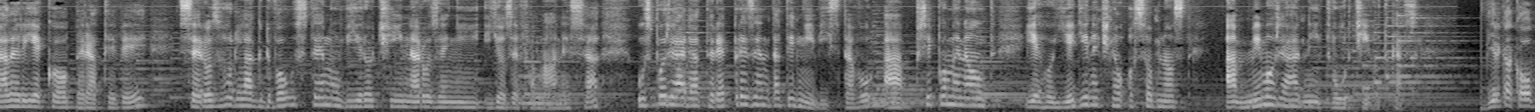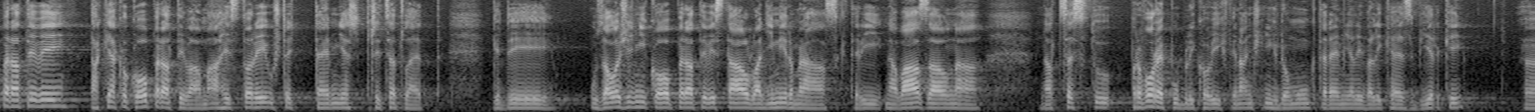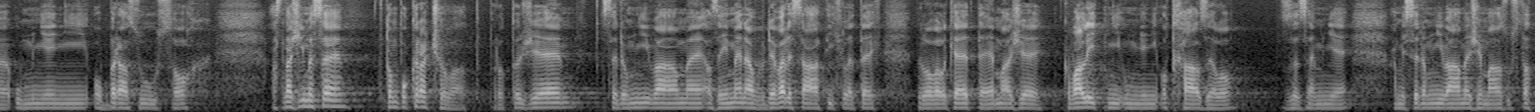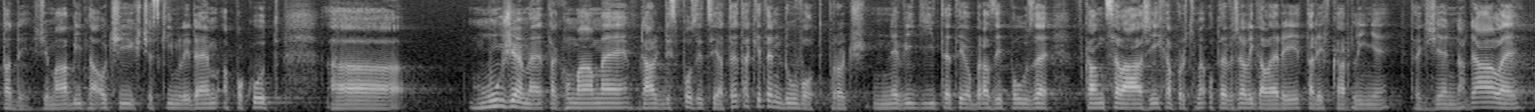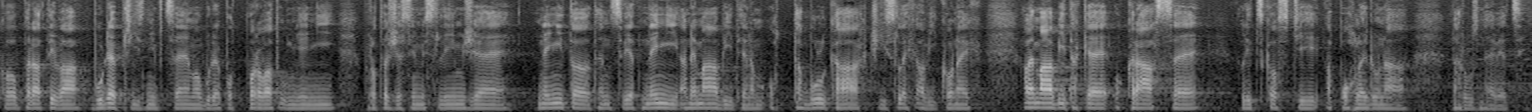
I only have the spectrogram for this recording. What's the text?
Galerie Kooperativy se rozhodla k dvoustému výročí narození Josefa Mánesa uspořádat reprezentativní výstavu a připomenout jeho jedinečnou osobnost a mimořádný tvůrčí odkaz. Sbírka kooperativy, tak jako kooperativa, má historii už teď téměř 30 let, kdy u založení kooperativy stál Vladimír Mráz, který navázal na na cestu prvorepublikových finančních domů, které měly veliké sbírky eh, umění, obrazů, soch. A snažíme se v tom pokračovat, protože se domníváme, a zejména v 90. letech bylo velké téma, že kvalitní umění odcházelo ze země a my se domníváme, že má zůstat tady, že má být na očích českým lidem a pokud uh, můžeme, tak ho máme dál k dispozici. A to je taky ten důvod, proč nevidíte ty obrazy pouze v kancelářích a proč jsme otevřeli galerii tady v Karlíně. Takže nadále kooperativa bude příznivcem a bude podporovat umění, protože si myslím, že není to, ten svět není a nemá být jenom o tabulkách, číslech a výkonech, ale má být také o kráse, lidskosti a pohledu na, na různé věci.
